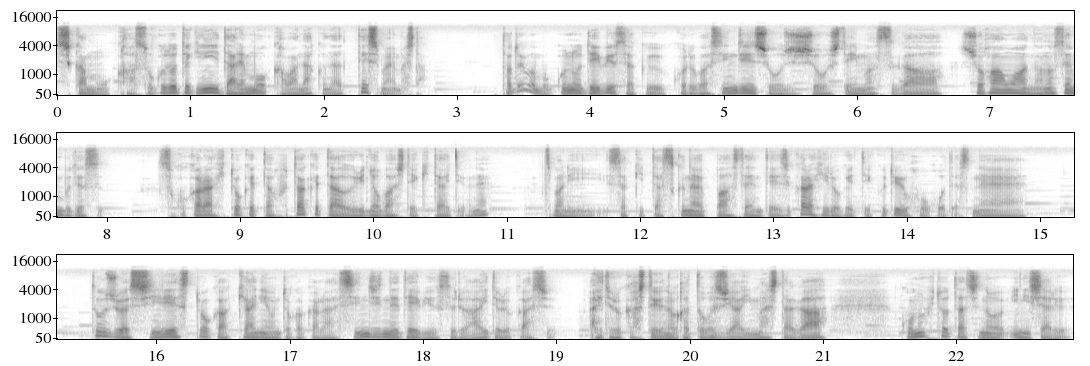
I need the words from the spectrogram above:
しかも加速度的に誰も買わなくなってしまいました。例えば僕のデビュー作、これは新人賞を受賞していますが、初版は7000部です。そこから1桁、2桁売り伸ばしていきたいというね。つまり、さっき言った少ないパーセンテージから広げていくという方法ですね。当時は CS とかキャニオンとかから新人でデビューするアイドル歌手、アイドル歌手というのが当時はいましたが、この人たちのイニシャル、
